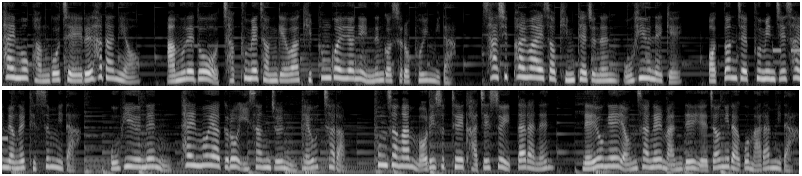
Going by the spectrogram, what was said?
탈모 광고 제의를 하다니요. 아무래도 작품의 전개와 깊은 관련이 있는 것으로 보입니다. 48화에서 김태준은 오희은에게 어떤 제품인지 설명을 듣습니다. 오희은은 탈모약으로 이상준 배우처럼 풍성한 머리숱을 가질 수 있다라는 내용의 영상을 만들 예정이라고 말합니다.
